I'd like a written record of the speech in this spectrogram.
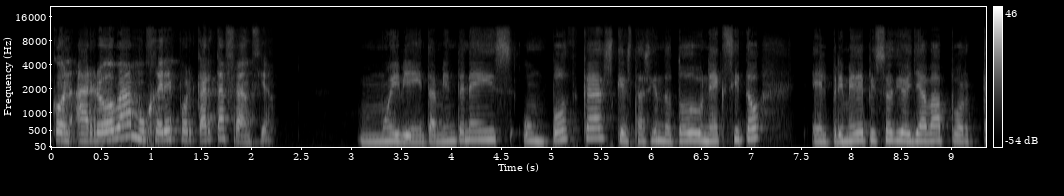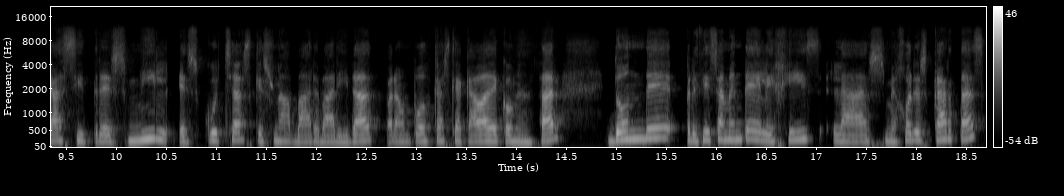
con arroba Mujeres por Carta Francia. Muy bien, y también tenéis un podcast que está siendo todo un éxito. El primer episodio ya va por casi 3.000 escuchas, que es una barbaridad para un podcast que acaba de comenzar. Donde precisamente elegís las mejores cartas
